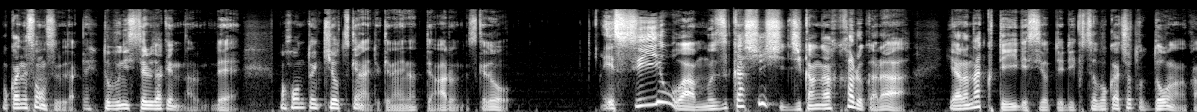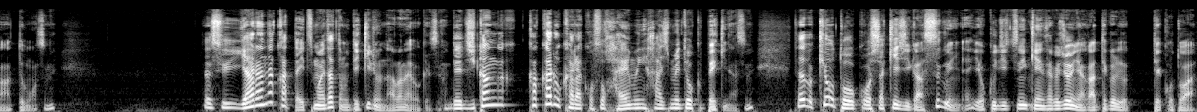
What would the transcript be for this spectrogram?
お金損するだけ、ドブに捨てるだけになるんで、まあ、本当に気をつけないといけないなってあるんですけど、SEO は難しいし時間がかかるから、やらなくていいですよっていう理屈は僕はちょっとどうなのかなって思うんですね。やらなかったらいつまでたってもできるようにならないわけですよ。で、時間がかかるからこそ早めに始めておくべきなんですね。例えば今日投稿した記事がすぐにね、翌日に検索上位に上がってくるってことは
